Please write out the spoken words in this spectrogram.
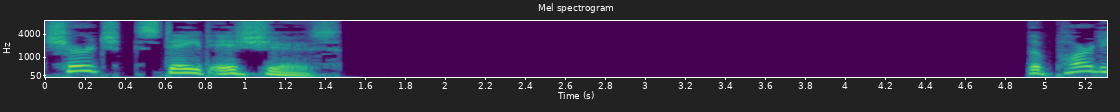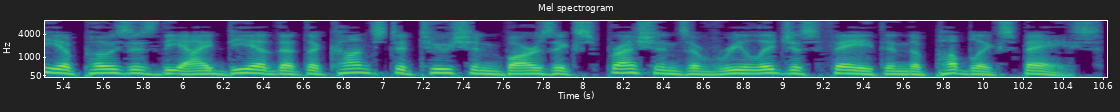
Church-state issues The party opposes the idea that the Constitution bars expressions of religious faith in the public space.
